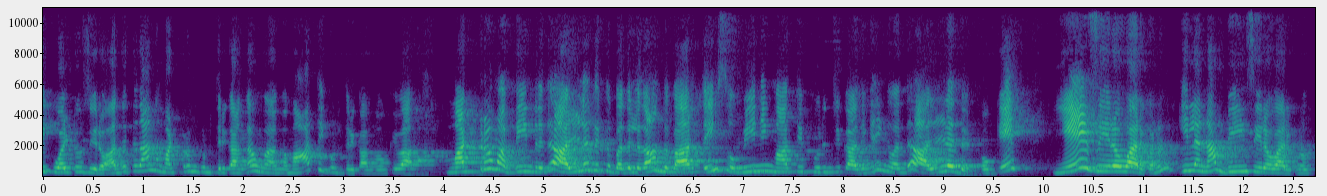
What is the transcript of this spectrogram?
ஈக்குவல் டு ஜீரோ அதுக்கு தான் அந்த மற்றும் கொடுத்துருக்காங்க. அவங்க அங்க மாத்தி கொடுத்துருக்காங்க ஓகேவா மற்றும் அப்படின்றது அல்லதுக்கு பதிலு தான் அந்த வார்த்தை. சோ மீனிங் மாத்தி புரிஞ்சுக்காதீங்க. இங்க வந்து அல்லது ஓகே ஏ ஜீரோவா இருக்கணும் இல்லைன்னா பி ஜீரோவா இருக்கணும்.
